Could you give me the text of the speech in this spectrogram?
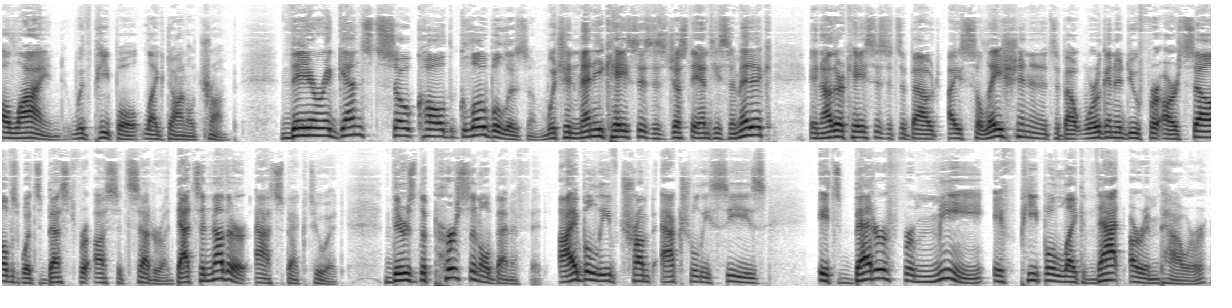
aligned with people like Donald Trump. They are against so called globalism, which in many cases is just anti Semitic in other cases, it's about isolation and it's about we're going to do for ourselves what's best for us, etc. That's another aspect to it. There's the personal benefit. I believe Trump actually sees it's better for me if people like that are in power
